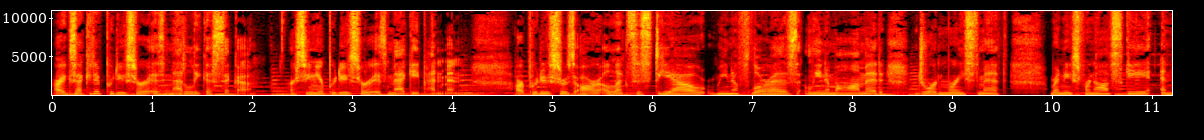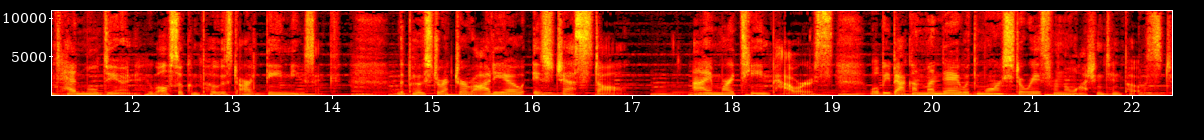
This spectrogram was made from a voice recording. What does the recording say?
Our executive producer is Madhulika Sikka. Our senior producer is Maggie Penman. Our producers are Alexis Diao, Reena Flores, Linah Mohammad, Jordan Marie Smith, Rennie Svirnovskiy, and Ted Muldoon, who also composed our theme music. The Post Director of Audio is Jess Stahl. I'm Martine Powers. We'll be back on Monday with more stories from the Washington Post.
